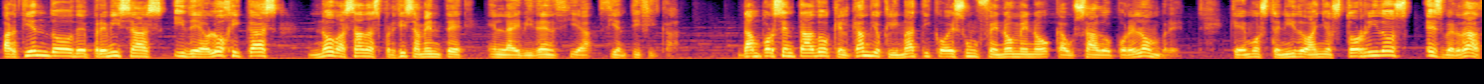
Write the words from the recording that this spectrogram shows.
partiendo de premisas ideológicas no basadas precisamente en la evidencia científica. Dan por sentado que el cambio climático es un fenómeno causado por el hombre. Que hemos tenido años tórridos es verdad,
